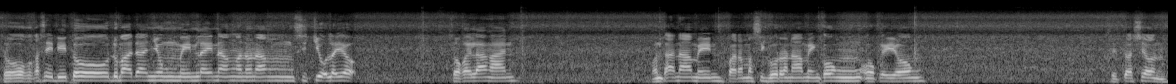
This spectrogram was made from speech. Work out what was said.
So kasi dito dumadaan yung main line ng ano ng Sitio Layo. So kailangan punta namin para masiguro namin kung okay yung sitwasyon.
